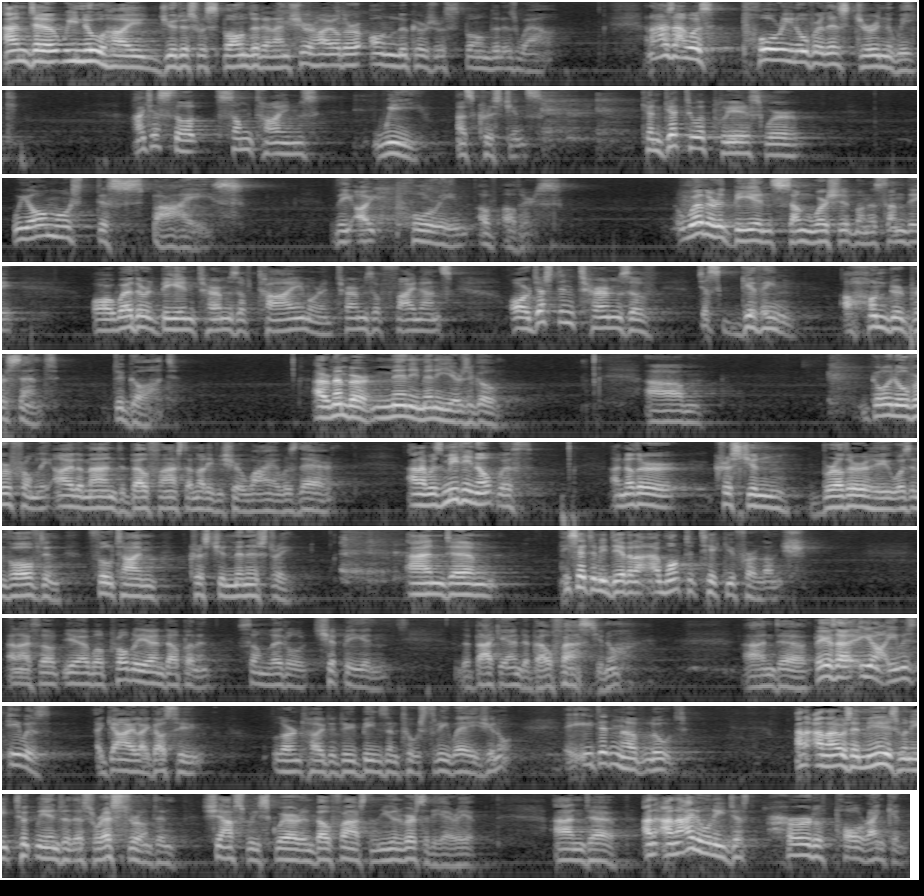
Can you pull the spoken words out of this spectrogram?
And uh, we know how Judas responded, and I'm sure how other onlookers responded as well. And as I was poring over this during the week, I just thought sometimes we, as Christians, can get to a place where we almost despise the outpouring of others. Whether it be in sung worship on a Sunday, or whether it be in terms of time or in terms of finance or just in terms of just giving a hundred percent to God. I remember many, many years ago um, going over from the Isle of Man to Belfast. I'm not even sure why I was there. And I was meeting up with another Christian brother who was involved in full time Christian ministry. And um, he said to me, David, I, want to take you for lunch. And I thought, yeah, we'll probably end up in some little chippy in the back end of Belfast, you know. And uh, because, I, you know, he was, he was a guy like us who learned how to do beans and toast three ways, you know. He didn't have loads. And, and I was amazed when he took me into this restaurant in Shaftesbury Square in Belfast in the university area. And uh, and, and I'd only just heard of Paul Rankin.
